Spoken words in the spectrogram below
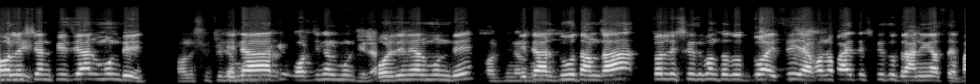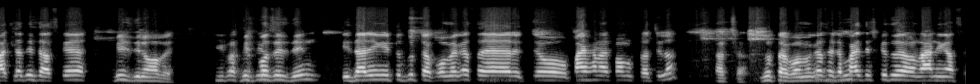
হলিস্টিয়ান মুন্ডি এটার এটার- অরিজিনাল মুরগি অরিজিনাল মুন্ডি এটার দুধ আমরা চল্লিশ কেজি পর্যন্ত দুধ দুয়াইছি এখনও পঁয়ত্রিশ কেজি দুধ রানিং আছে। বাচ্চা দিচ্ছে আজকে বিশ দিন হবে। বিশ পঁচিশ দিন। ইদারিং একটু দুধটা কমে গেছে পায়খানার সমস্যা ছিল। আচ্ছা। দুধটা কমে গেছে এটা পঁয়ত্রিশ কেজি এখন রানিং আছে।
